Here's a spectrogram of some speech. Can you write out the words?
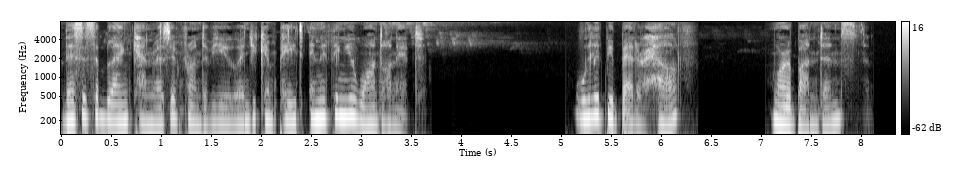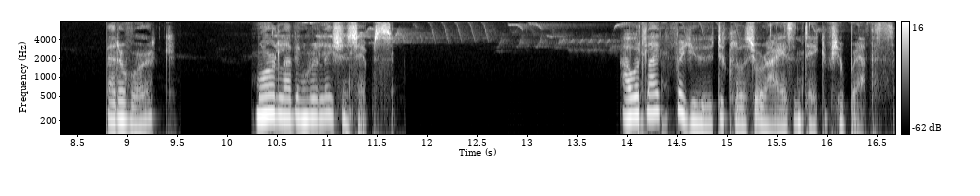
This is a blank canvas in front of you, and you can paint anything you want on it. Will it be better health, more abundance, better work, more loving relationships? I would like for you to close your eyes and take a few breaths.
